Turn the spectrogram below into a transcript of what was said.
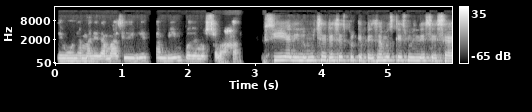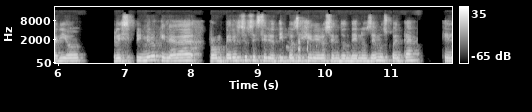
de una manera más libre, también podemos trabajar. Sí, Anilo, muchas gracias porque pensamos que es muy necesario, primero que nada, romper estos estereotipos de géneros en donde nos demos cuenta que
